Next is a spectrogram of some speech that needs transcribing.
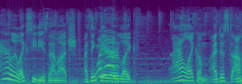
I don't really like CDs that much. I think Why they're not? like. I don't like them. I just, I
